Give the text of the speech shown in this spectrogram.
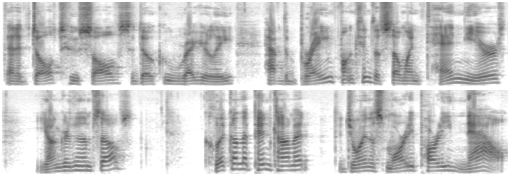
that adults who solve Sudoku regularly have the brain functions of someone 10 years younger than themselves? Click on the pinned comment to join the Smarty Party now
